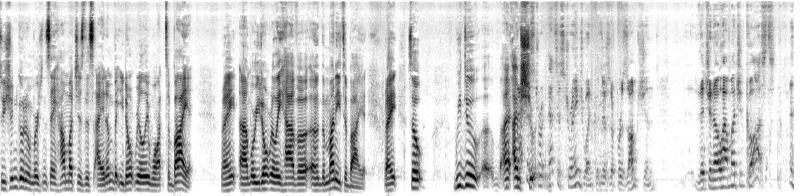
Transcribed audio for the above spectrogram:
So you shouldn't go to a merchant and say, how much is this item, but you don't really want to buy it, right? Um, or you don't really have a, a, the money to buy it, right? So we do, uh, I, am sure. A that's a strange one because there's a presumption that you know how much it costs.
